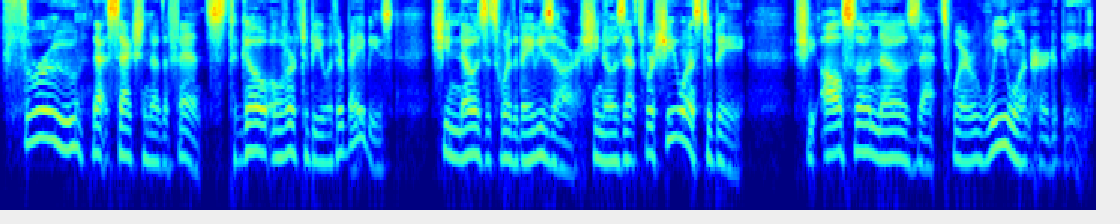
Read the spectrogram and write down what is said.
through that section of the fence to go over to be with her babies. She knows it's where the babies are. She knows that's where she wants to be. She also knows that's where we want her to be.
